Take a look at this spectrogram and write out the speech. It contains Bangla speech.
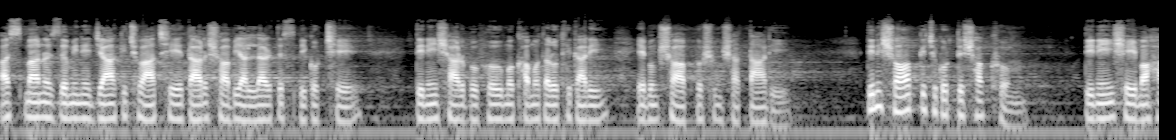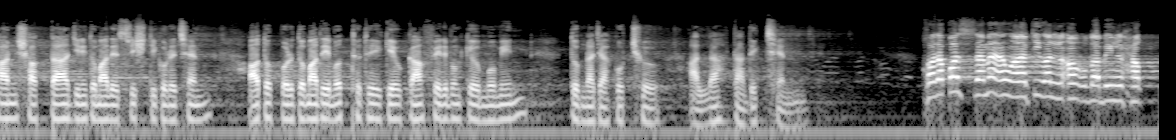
আসমান ও জমিনে যা কিছু আছে তার সবই আল্লাহর তসবি করছে তিনি সার্বভৌম ক্ষমতার অধিকারী এবং সব প্রশংসা তাঁরই তিনি সব কিছু করতে সক্ষম তিনি সেই মহান সত্তা যিনি তোমাদের সৃষ্টি করেছেন অতঃপর তোমাদের মধ্য থেকে কেউ কাফের এবং কেউ মুমিন তোমরা যা করছো আল্লাহ তা দেখছেন خلق السماوات والأرض بالحق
